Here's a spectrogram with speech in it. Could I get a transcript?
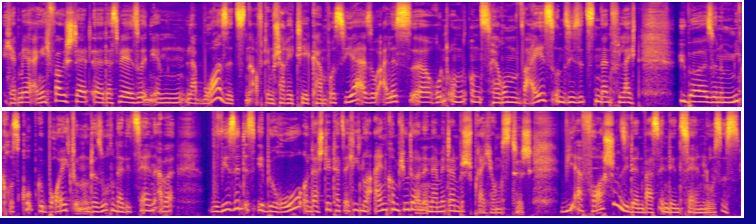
Ich habe mir eigentlich vorgestellt, äh, dass wir so in Ihrem Labor sitzen auf dem Charité Campus hier, also alles rund um uns herum weiß und Sie sitzen dann vielleicht über so einem Mikroskop gebeugt und untersuchen da die Zellen, aber wo wir sind, ist Ihr Büro und da steht tatsächlich nur ein Computer und in der Mitte ein Besprechungstisch. Wie erforschen Sie denn, was in den Zellen los ist?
